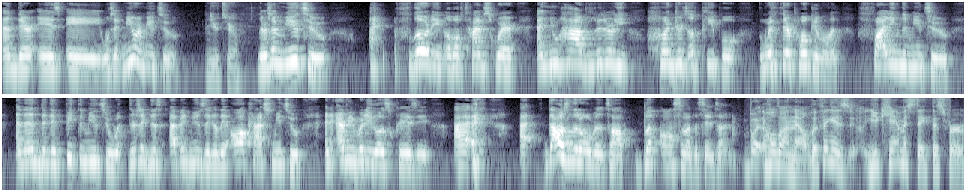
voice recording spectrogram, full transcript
and there is a was it Mew or Mewtwo? Too. There's a Mewtwo floating above Times Square, and you have literally hundreds of people with their Pokemon fighting the Mewtwo, and then they defeat the Mewtwo. With, there's like this epic music, and they all catch Mewtwo, and everybody goes crazy. I, I that was a little over the top, but awesome at the same time. But hold on now. The thing is, you can't mistake this for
